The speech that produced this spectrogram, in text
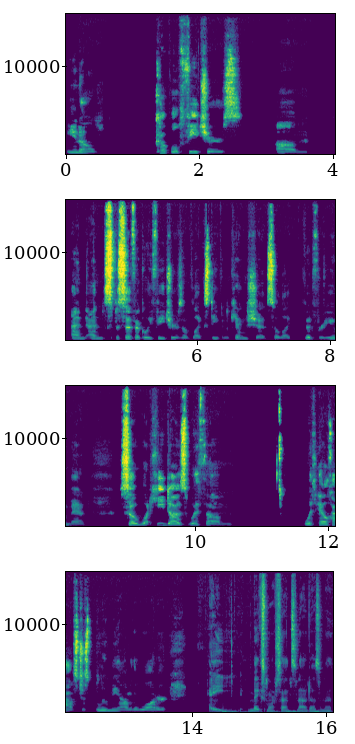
you know couple features. Um and and specifically features of like Stephen King shit so like good for you man. So what he does with um with Hill House just blew me out of the water. Hey makes more sense now doesn't it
